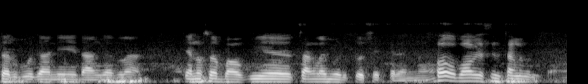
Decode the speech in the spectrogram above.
टरबूज आणि डांगरला त्यानुसार भाव बी चांगला मिळतो शेतकऱ्यांना. हो भाव जास्त चांगलं मिळतं.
